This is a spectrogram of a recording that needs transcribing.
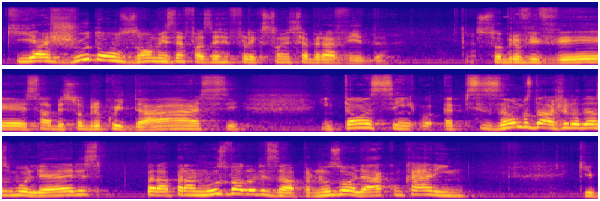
que ajudam os homens a fazer reflexões sobre a vida, sobre o viver, sabe, sobre o cuidar-se. Então, assim, é, precisamos da ajuda das mulheres para nos valorizar, para nos olhar com carinho. Que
